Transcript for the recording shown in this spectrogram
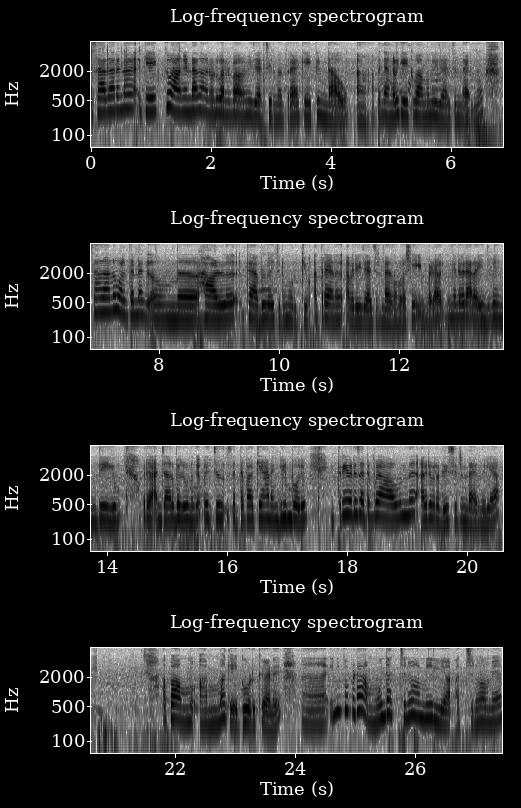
സാധാരണ കേക്ക് വാങ്ങണ്ടെന്ന് അവനോട് പറഞ്ഞപ്പോൾ അവൻ വിചാരിച്ചിരുന്നു അത്ര കേക്ക് ഉണ്ടാവും. ആ അപ്പം ഞങ്ങൾ കേക്ക് വാങ്ങുമെന്ന് വിചാരിച്ചിട്ടുണ്ടായിരുന്നു. സാധാരണ പോലെ തന്നെ ഹാളിൽ ടേബിൾ വെച്ചിട്ട് മുറിക്കും. അത്രയാണ് അവർ വിചാരിച്ചിട്ടുണ്ടായിരുന്നുള്ളൂ. പക്ഷേ ഇവിടെ ഇങ്ങനെ ഒരു അറേഞ്ച്മെന്റ് ചെയ്യും ഒരു അഞ്ചാറ് ബലൂൺ വെച്ച് സെറ്റപ്പ് ആക്കിയാണെങ്കിലും പോലും ഇത്രയും ഒരു സെറ്റപ്പ് ആവുമെന്ന് അവർ പ്രതീക്ഷിച്ചിട്ടുണ്ടായിരുന്നില്ല അപ്പോൾ അമ്മ അമ്മ കേക്ക് കൊടുക്കുകയാണ്. ഇനിയിപ്പോൾ ഇവിടെ അമ്മൂന്റെ അച്ഛനും അമ്മയും ഇല്ല. അച്ഛനും അമ്മയും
